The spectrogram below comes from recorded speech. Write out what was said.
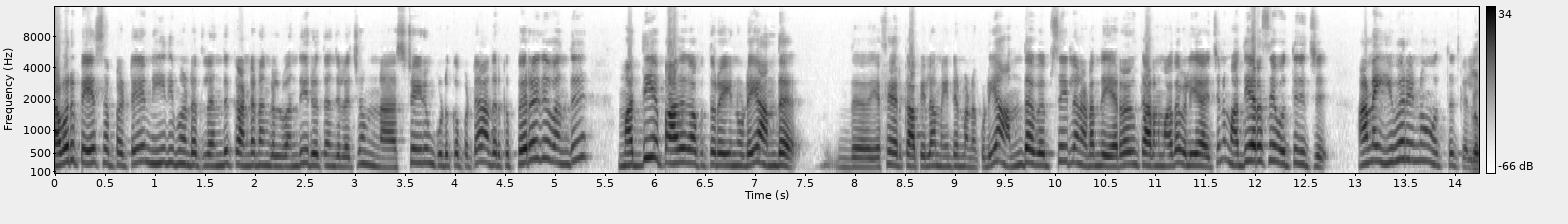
தவறு பேசப்பட்டு நீதிமன்றத்துல இருந்து கண்டனங்கள் வந்து இருபத்தஞ்சு லட்சம் நஷ்டஈடும் கொடுக்கப்பட்டு அதற்கு பிறகு வந்து மத்திய பாதுகாப்புத்துறையினுடைய அந்த இந்த எஃப்ஐஆர் காப்பி எல்லாம் மெயின்டைன் பண்ணக்கூடிய அந்த வெப்சைட்ல நடந்த எரர் காரணமாக தான் வெளியாச்சுன்னு மத்திய அரசே ஒத்துக்குச்சு. ஆனா இவர் இன்னும் ஒத்துக்கல.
